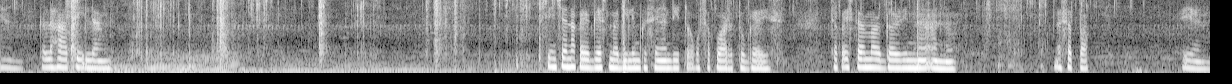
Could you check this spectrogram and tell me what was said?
Yan, kalahati lang. Pasensya na kayo guys, madilim kasi nandito ako sa kwarto guys. Tsaka star margarine na ano, nasa pack. Ayan,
